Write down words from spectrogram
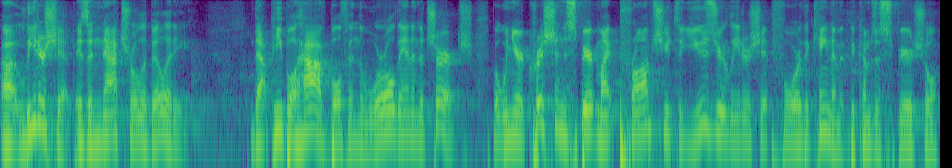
Uh, leadership is a natural ability that people have both in the world and in the church. But when you're a Christian, the Spirit might prompt you to use your leadership for the kingdom. It becomes a spiritual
